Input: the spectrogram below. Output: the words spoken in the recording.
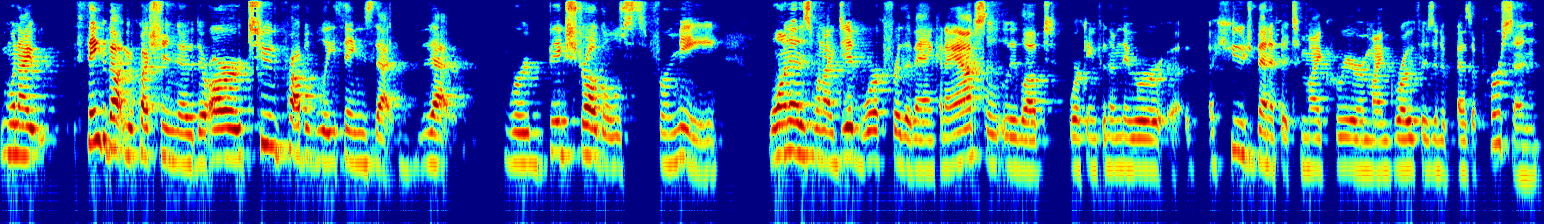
when I think about your question though, there are two probably things that, that were big struggles for me. One is when I did work for the bank and I absolutely loved working for them. They were a, a huge benefit to my career and my growth as, an, as a person.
